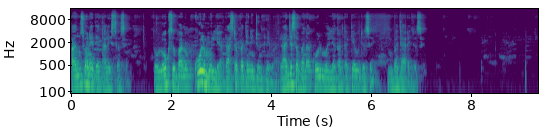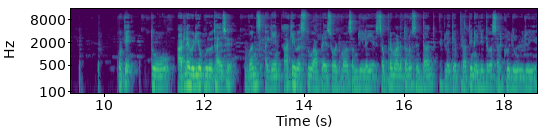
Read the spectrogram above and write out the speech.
પાંચસો ને તેતાલીસ થશે. તો લોકસભાનું કુલ મૂલ્ય રાષ્ટ્રપતિની ચૂંટણીમાં, રાજ્યસભાના કુલ મૂલ્ય કરતાં કેવું જશે? વધારે જશે. ઓકે, તો આટલે વીડિયો પૂરો થાય છે. વન્સ અગેન આખી વસ્તુ આપણે શોર્ટમાં સમજી લઈએ. સપ્રમાણતાનો સિદ્ધાંત એટલે કે પ્રતિનિધિત્વ સરખું જોવું જોઈએ.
